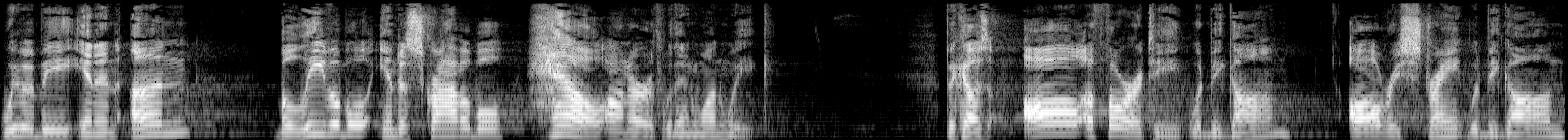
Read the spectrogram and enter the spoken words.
we would be in an unbelievable, indescribable hell on earth within one week because all authority would be gone, all restraint would be gone,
